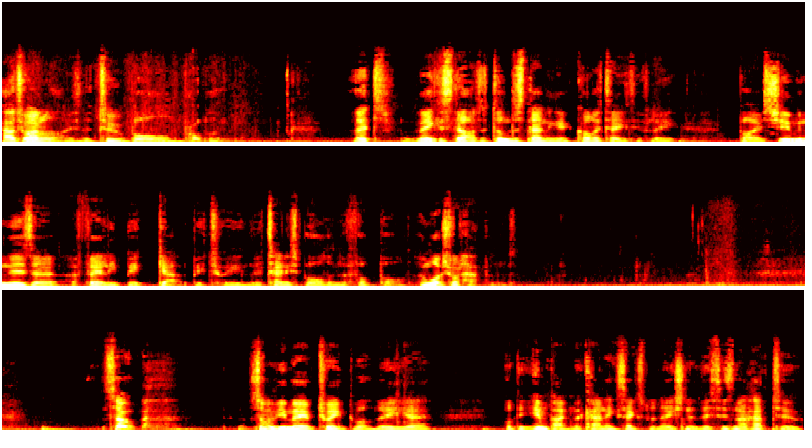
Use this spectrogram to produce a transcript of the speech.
How to analyse the two ball problem. Let's make a start at understanding it qualitatively by assuming there's a, a, fairly big gap between the tennis ball and the football and watch what happens. So some of you may have twigged what the uh, what the impact mechanics explanation of this is and I have to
